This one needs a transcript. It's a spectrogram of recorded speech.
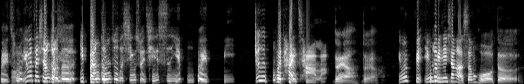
没错，因为在香港的一般工作的薪水其实也不会比，就是不会太差啦。对啊，对啊，因为毕因为毕竟香港生活的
